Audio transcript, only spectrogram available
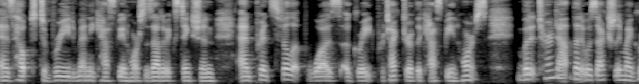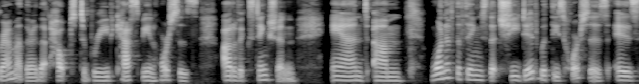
has helped to breed many Caspian horses out of extinction, and Prince Philip was a great protector of the Caspian horse. But it turned out that it was actually my grandmother that helped to breed Caspian horses out of extinction. And um, one of the things that she did with these horses is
